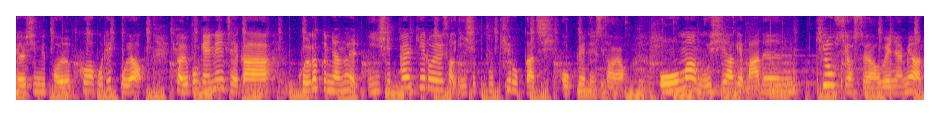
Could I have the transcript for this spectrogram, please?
열심히 벌크업을 했고요. 결국에는 제가 골격근량을 28kg에서 29kg까지 얻게 됐어요. 어마무시하게 많은 키로수였어요. 왜냐면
